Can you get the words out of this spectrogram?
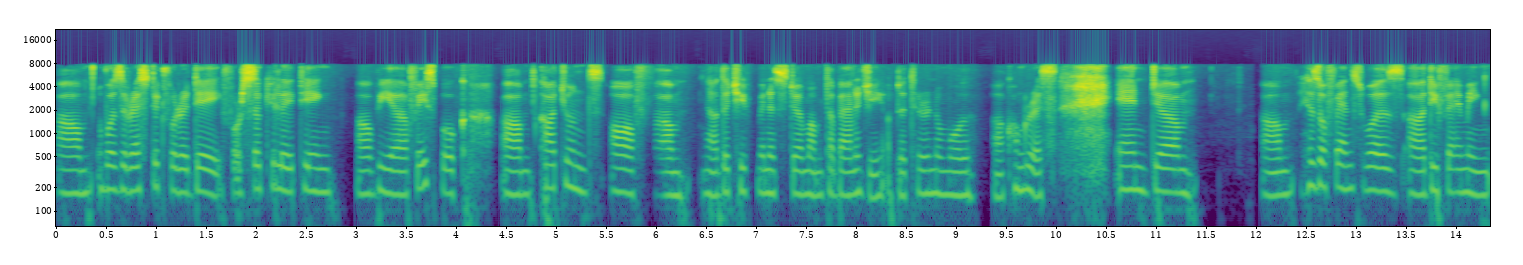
um, was arrested for a day for circulating uh, via Facebook um, cartoons of um, uh, the Chief Minister Mamta Banerjee of the Trinamool uh, Congress, and um, um, his offense was defaming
